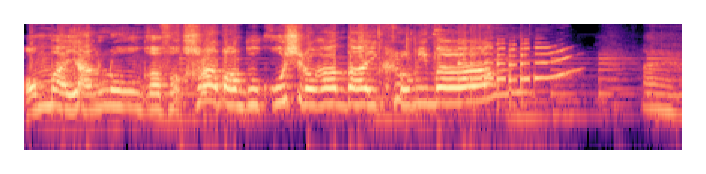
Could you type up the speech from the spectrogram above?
엄마 양로원 가서 하라방구 꼬시러 간다 이 그럼 이만. 아휴.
